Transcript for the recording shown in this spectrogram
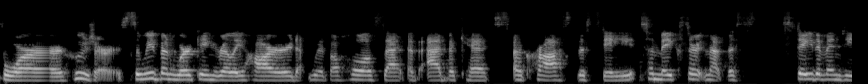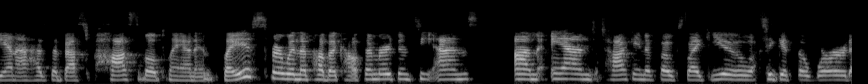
for Hoosiers. So we've been working really hard with a whole set of advocates across the state to make certain that the state of Indiana has the best possible plan in place for when the public health emergency ends. Um, and talking to folks like you to get the word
